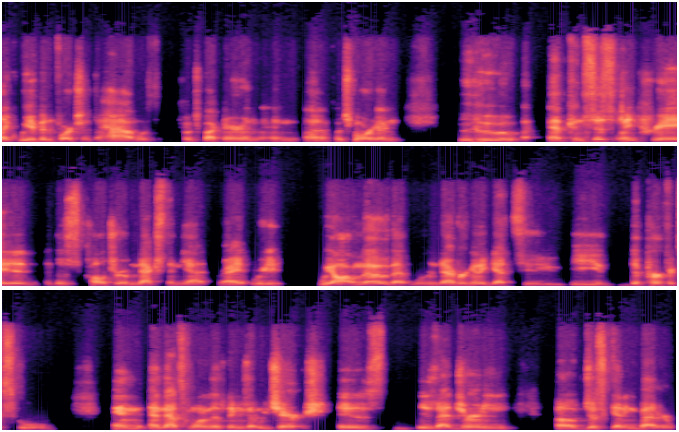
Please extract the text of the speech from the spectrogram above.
like we have been fortunate to have with coach buckner and, and uh, coach morgan who, have consistently created this culture of next and yet right? We we all know that we're never going to get to be the perfect school. And and that's one of the things that we cherish is is that journey of just getting better.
